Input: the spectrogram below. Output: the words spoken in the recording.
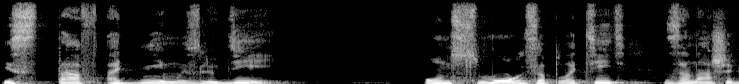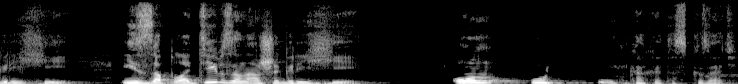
и став одним из людей, Он смог заплатить за наши грехи и заплатив за наши грехи, Он, как это сказать,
